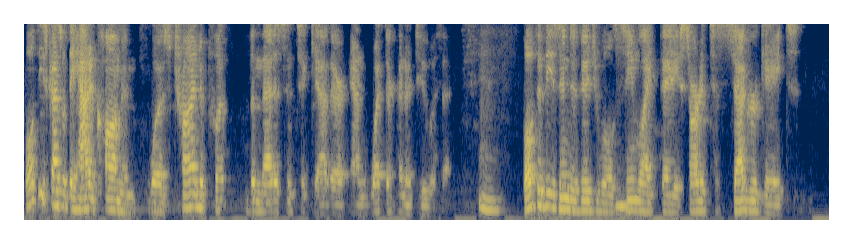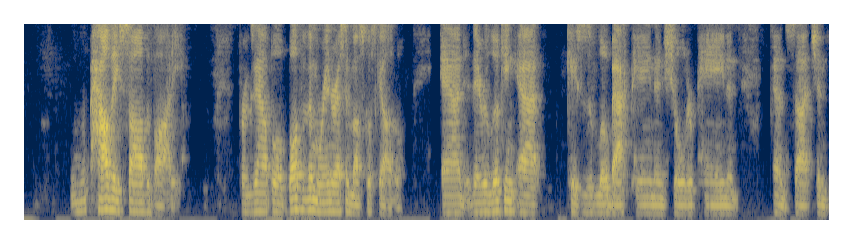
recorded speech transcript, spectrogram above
both these guys, what they had in common was trying to put the medicine together and what they're going to do with it Mm. both of these individuals seem like they started to segregate how they saw the body. For example, both of them were interested in musculoskeletal, and they were looking at cases of low back pain and shoulder pain and and such, and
